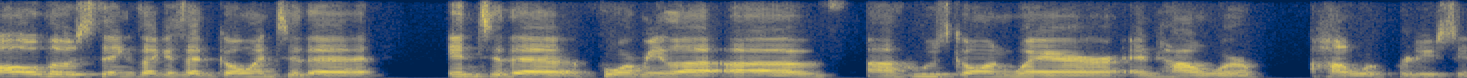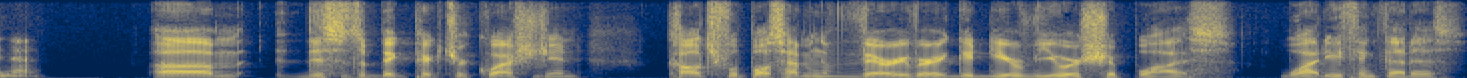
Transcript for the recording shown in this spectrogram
all those things, like I said, go into the into the formula of uh, who's going where and how we're how we're producing it. Um, this is a big picture question. College football is having a very very good year viewership wise. Why do you think that is?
